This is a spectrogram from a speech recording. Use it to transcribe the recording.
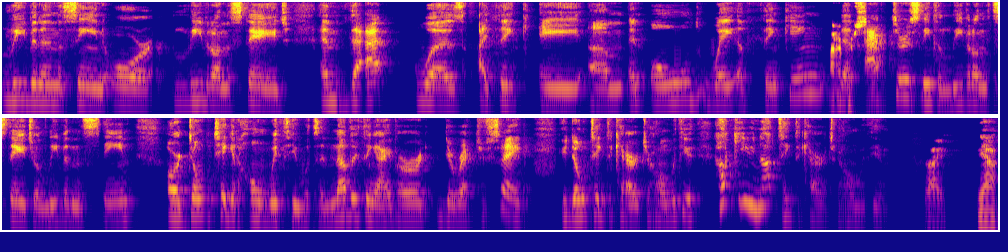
leave it in the scene or leave it on the stage, and that was i think a um an old way of thinking that 100%. actors need to leave it on the stage or leave it in the scene or don't take it home with you was another thing I've heard directors say. You don't take the character home with you. How can you not take the character home with you? Right. Yeah.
